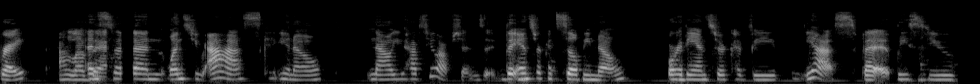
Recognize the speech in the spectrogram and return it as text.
right? I love and that. And so then once you ask, you know, now you have two options. The mm-hmm. answer could still be no, or the answer could be yes, but at least you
